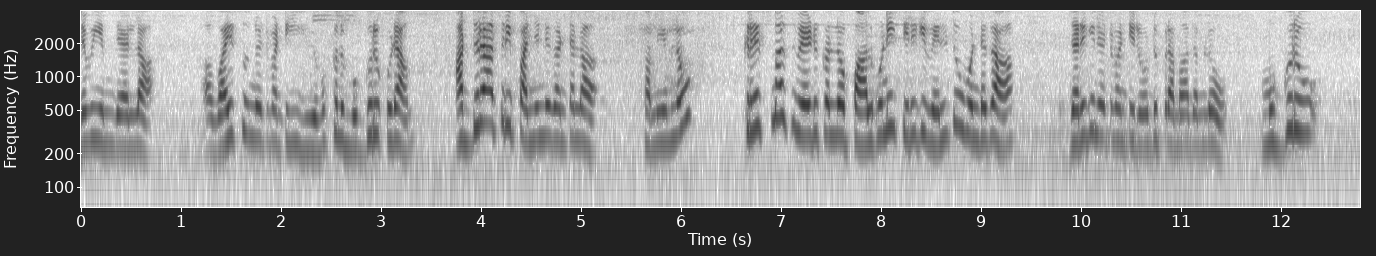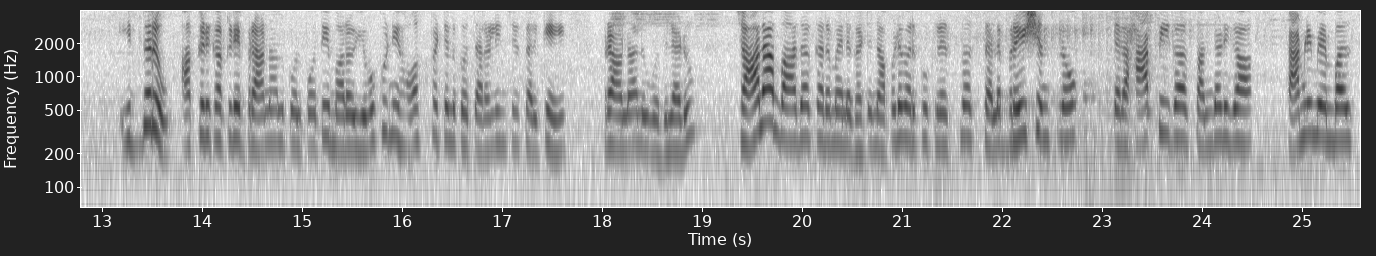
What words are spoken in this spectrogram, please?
ఇరవై ఎనిమిదేళ్ళ వయసు ఉన్నటువంటి యువకులు ముగ్గురు కూడా అర్ధరాత్రి పన్నెండు గంటల సమయంలో క్రిస్మస్ వేడుకల్లో పాల్గొని తిరిగి వెళ్తూ ఉండగా జరిగినటువంటి రోడ్డు ప్రమాదంలో ముగ్గురు ఇద్దరు అక్కడికక్కడే ప్రాణాలు కోల్పోతే మరో యువకుడిని హాస్పిటల్కు తరలించేసరికి ప్రాణాలు వదిలాడు. చాలా బాధాకరమైన ఘటన. అప్పటి వరకు క్రిస్మస్ సెలబ్రేషన్స్లో చాలా హ్యాపీగా సందడిగా ఫ్యామిలీ మెంబర్స్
